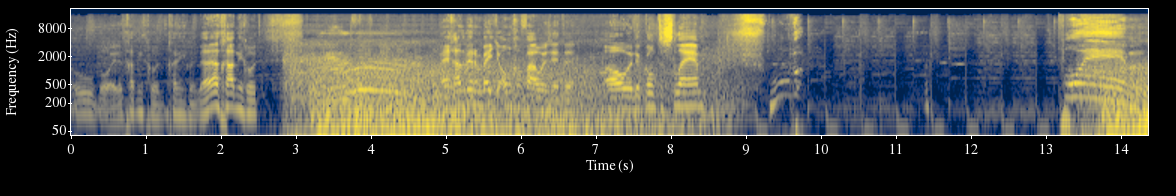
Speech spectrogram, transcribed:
Oh boy, dat gaat niet goed. Dat gaat niet goed. Dat gaat niet goed. Hij gaat weer een beetje omgevouwen zitten. Oh, er komt de slam. Boom!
